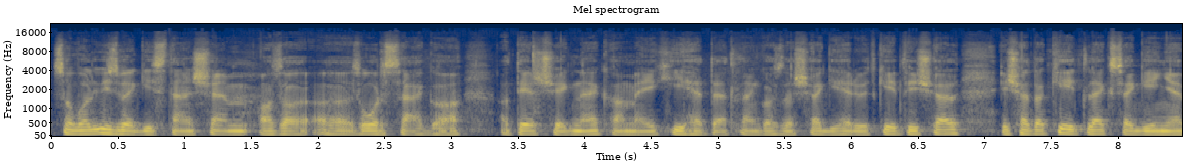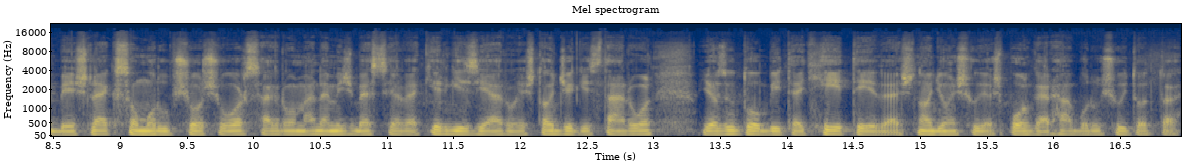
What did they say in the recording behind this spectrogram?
Szóval Üzbegisztán sem az a, az országa a térségnek, amelyik hihetetlen gazdasági erőt képvisel, és hát a két legszegényebb és legszomorúbb sorsú országról már nem is beszélve, Kirgiziáról és Tadzsikisztánról, hogy az utóbbit egy 7 éves, nagyon súlyos polgárháború sújtotta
